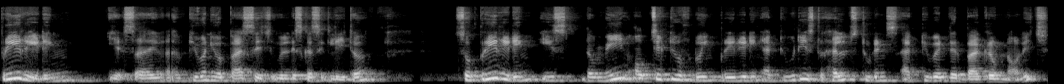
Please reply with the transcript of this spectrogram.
pre-reading, yes, I have given you a passage. We'll discuss it later. So pre-reading is the main objective of doing pre-reading activities to help students activate their background knowledge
